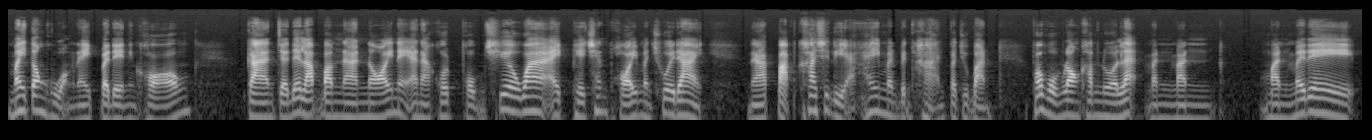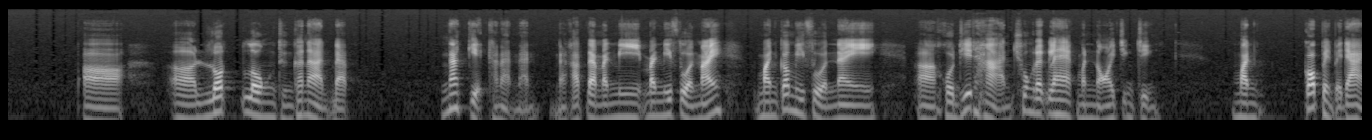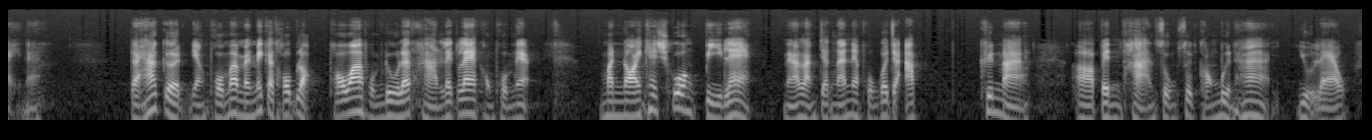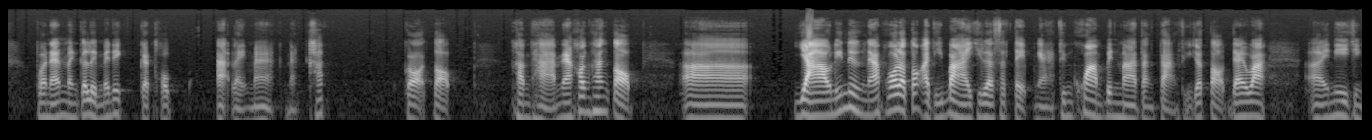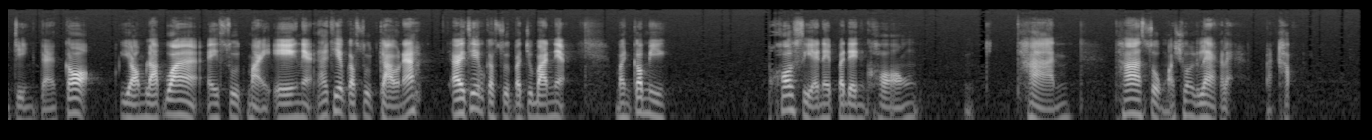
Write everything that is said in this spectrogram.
ไม่ต้องห่วงในประเด็นของการจะได้รับบำนาญน้อยในอนาคต ผมเชื่อว่าไอ้ patient point มันช่วยได้นะปรับค่าเฉลี่ยให้มันเป็นฐานปัจจุบัน เพราะผมลองคำนวณและมันมันมันไม่ได้ลดลงถึงขนาดแบบน่าเกลียดขนาดนั้นนะครับ แต่มันมีมันมีส่วนไหม มันก็มีส่วนในคนที่ฐานช่วงแรก ๆ มันน้อยจริง ๆ มันก็เป็นไปได้นะ แต่ถ้าเกิดอย่างผมมันไม่กระทบหรอก เพราะว่าผมดูแลฐานแรก ๆ ของผมเนี่ยมันน้อยแค่ช่วงปีแรกนะหลังจากนั้นเนี่ยผมก็จะอัพขึ้นมาเป็นฐานสูงสุดของ 1 5ื่นอยู่แล้ว เพราะนั้นมันก็เลยไม่ได้กระทบอะไรมากนะครับ ก็ตอบคำถามนะค่อนข้างตอบอยาวนิดนึงนะ เพราะเราต้องอธิบายทีละสเต็ปไงถึงความเป็นมาต่างๆ ถึงจะตอบได้ว่าไอ้นี่จริง ๆ แต่ก็ ยอมรับว่าไอ้สูตรใหม่เองเนี่ยถ้าเทียบกับสูตรเก่านะไอ้เทียบกับสูตรปัจจุบันเนี่ยมันก็มีข้อเสียในประเด็นของฐานถ้าส่งมาช่วงแรกแหละนะครับ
